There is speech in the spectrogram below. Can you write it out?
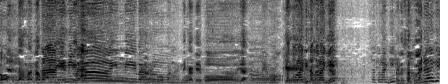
Oh, muntahan apa? Nah, ini baru. Ah, ini baru. Kanebo, kanebo. Ini kanebo ya. Oke. Satu lagi, satu lagi. Satu lagi. Ada satu lagi. Ada lagi.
